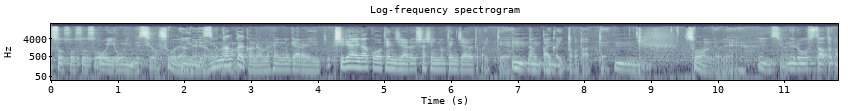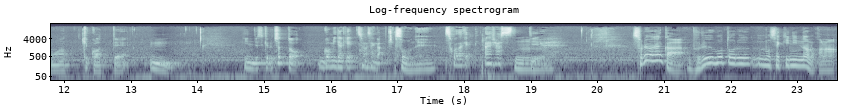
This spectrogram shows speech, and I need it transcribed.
そうそうそうそう多い多いんですよ。そうだよね。何回かねあの辺のギャラリー知り合いがこう展示やる写真の展示やるとか言ってうんうんうん。何回か行ったことあって。うんそうなんだよね。いいんですよね。ロースターとかもあ結構あって。うん。いいんですけどちょっとゴミだけ。すいませんが。そうね。そこだけ。お願いします。っていう、うんそれはなんかブルーボトルの責任なのかな？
